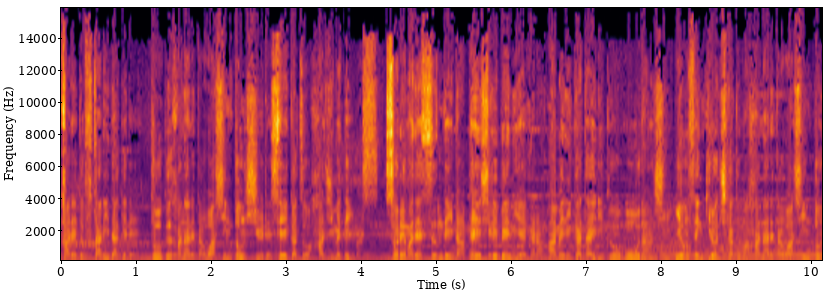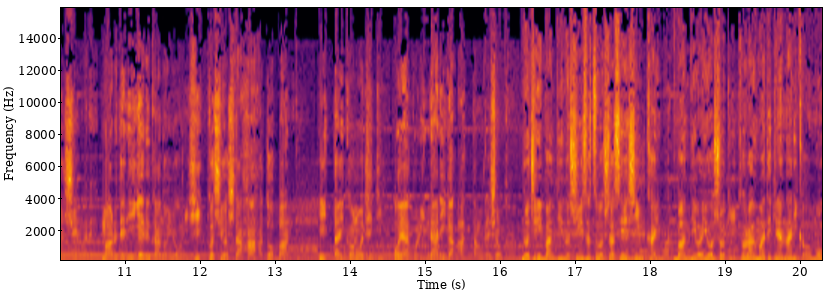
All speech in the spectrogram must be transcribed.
彼と2人だけで遠く離れたワシントン州で生活を始めています。それまで住んでいたペンシルベニアからアメリカ大陸を横断し、4000キロ近くも離れたワシントン州まで、まるで逃げるかのように引っ越しをした母とバンディ。一体この時期、親子に何があったのでしょうか？後にバンディの診察をした精神科医は、バンディは幼少期にトラウマ的な何かを目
